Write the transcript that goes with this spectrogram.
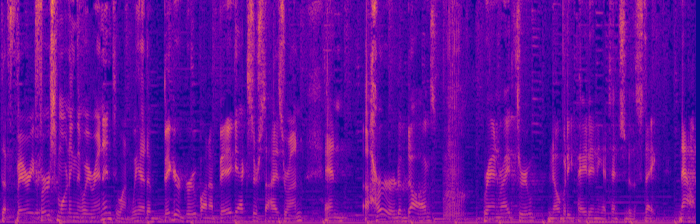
the very first morning that we ran into one. We had a bigger group on a big exercise run, and a herd of dogs ran right through. Nobody paid any attention to the snake. Now,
